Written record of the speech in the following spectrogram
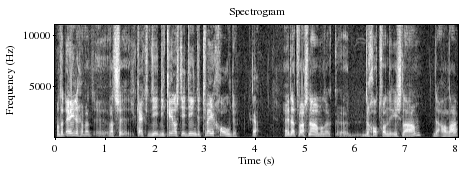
Want het enige wat, wat ze. Kijk, die, die kerels die dienden twee goden. Ja. Dat was namelijk de god van de islam, de Allah,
